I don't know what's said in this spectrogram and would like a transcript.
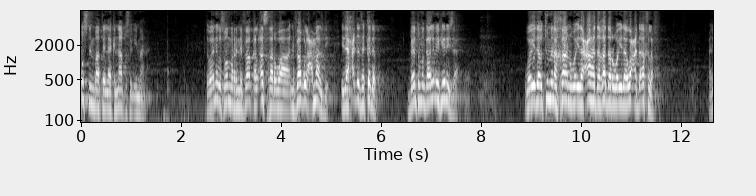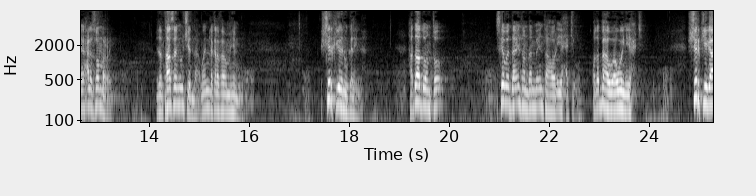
Muslim baa tahay laakiin naaqis liimaan waa inaga soo marray nifaaq alasqar waa nifaaq lacmaal de idaa xadata kadab beentu ma gaalnimay keenaysaa wa idaa tumina khan wa idaa caahada hadar wa idaa wacda akhlaf inaga xali soo marray idan taasaynu ujeednaa waa in la kala fahma muhiim shirkigaynu gelaynaa haddaad doonto iska badaa intan dambe intaa hore iyo xaji un qodobaha waaweyn iyo xaji shirkiga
